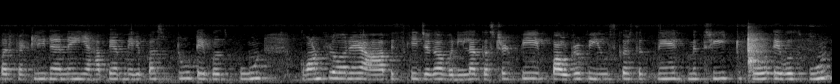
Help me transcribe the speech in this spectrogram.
परफेक्टली डन है। यहाँ पे अब मेरे पास टू टेबल स्पून कॉर्नफ्लोर है। आप इसकी जगह वनीला कस्टर्ड भी पाउडर भी यूज़ कर सकते हैं। इसमें three to four tablespoon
